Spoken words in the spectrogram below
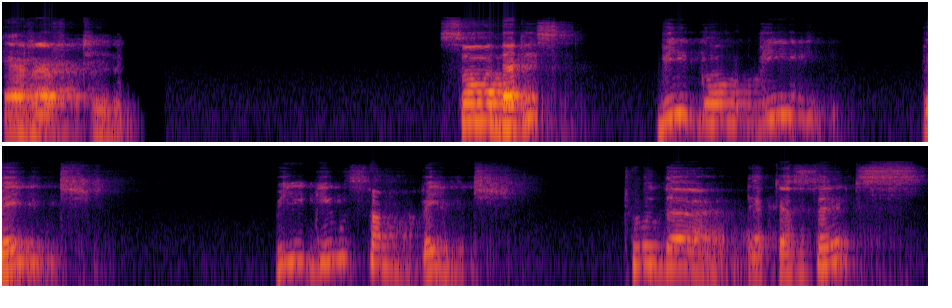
error tail. So that is, we go, we weight, we give some weight to the data sets.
